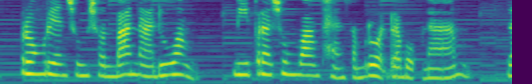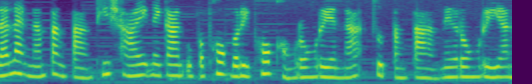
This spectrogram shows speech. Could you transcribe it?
ำ โรงเรียนชุมชนบ้านนาด้วง มีประชุมวางแผนสำรวจระบบน้ำ และแหล่งน้ำต่างๆ ที่ใช้ในการอุปโภคบริโภคของโรงเรียนณจุดต่างๆ ในโรงเรียน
